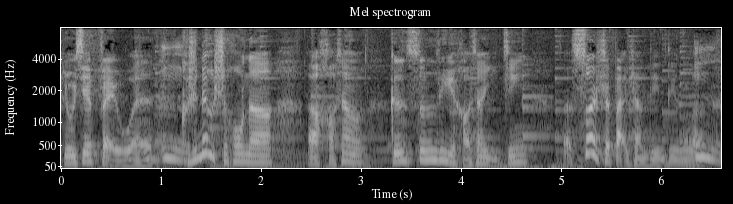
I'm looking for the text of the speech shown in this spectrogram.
有一些绯闻。嗯，可是那个时候呢，呃，好像跟孙俪好像已经呃算是板上钉钉了。嗯，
